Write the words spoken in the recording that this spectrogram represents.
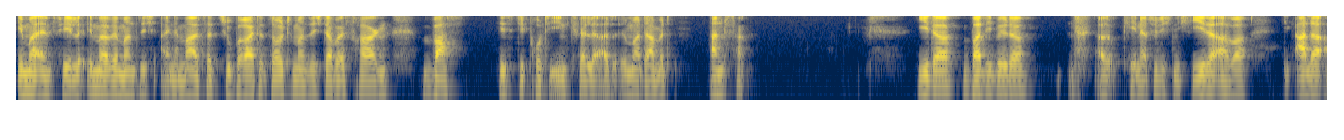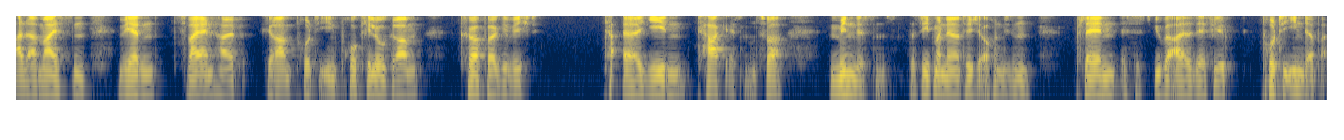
immer empfehle. Immer wenn man sich eine Mahlzeit zubereitet, sollte man sich dabei fragen, was ist die Proteinquelle? Also immer damit anfangen. Jeder Bodybuilder, also okay, natürlich nicht jeder, aber die aller, allermeisten werden zweieinhalb Gramm Protein pro Kilogramm Körpergewicht ta äh, jeden Tag essen. Und zwar mindestens. Das sieht man ja natürlich auch in diesen Plänen. Es ist überall sehr viel Protein dabei.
